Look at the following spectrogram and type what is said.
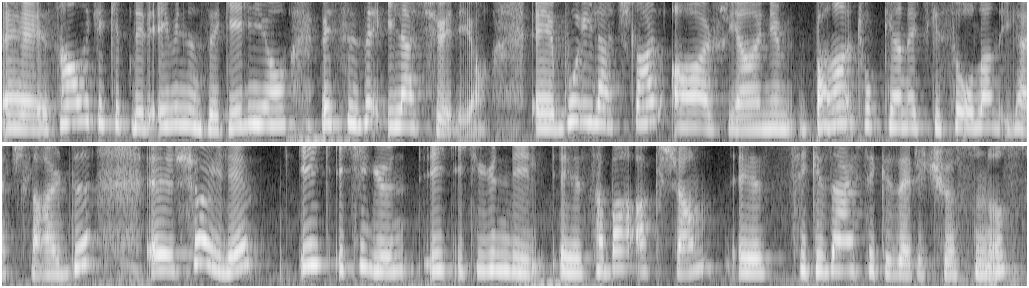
e, sağlık ekipleri evinize geliyor ve size ilaç veriyor. E, bu ilaçlar ağır yani bana çok yan etkisi olan ilaçlardı. E, şöyle ilk iki gün, ilk iki gün değil e, sabah akşam e, 8'er 8'er içiyorsunuz.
